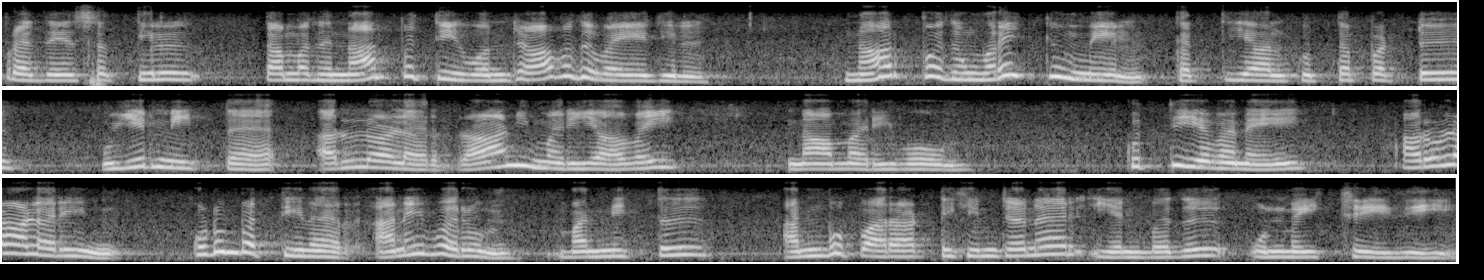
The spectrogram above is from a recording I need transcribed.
பிரதேசத்தில் தமது நாற்பத்தி ஒன்றாவது வயதில் நாற்பது முறைக்கும் மேல் கத்தியால் குத்தப்பட்டு உயிர் நீத்த அருளாளர் ராணி மரியாவை நாம் அறிவோம். குத்தியவனை அருளாளரின் குடும்பத்தினர் அனைவரும் மன்னித்து அன்பு பாராட்டுகின்றனர் என்பது உண்மை செய்தி.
